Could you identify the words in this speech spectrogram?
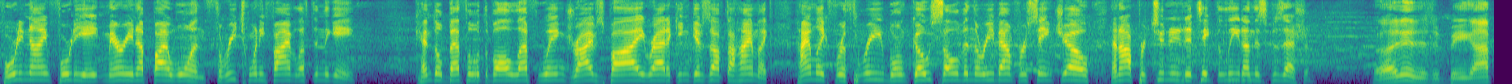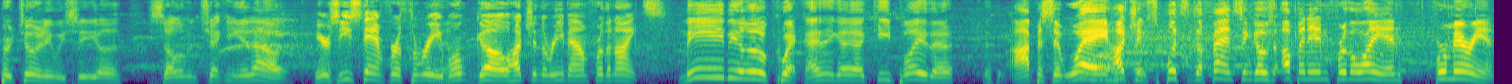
49 48. Marion up by one. 3.25 left in the game. Kendall Bethel with the ball left wing, drives by. Radican gives off to Heimlich. Heimlich for three, won't go. Sullivan the rebound for St. Joe. An opportunity to take the lead on this possession. Well, it is. It's a big opportunity. We see uh, Sullivan checking it out. Here's Heastan for three, won't go. Hutchin the rebound for the Knights. Maybe a little quick. I think a key play there. Opposite way, Wow. Hutchin splits the defense and goes up and in for the lay-in for Marion.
